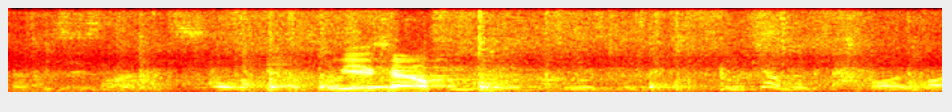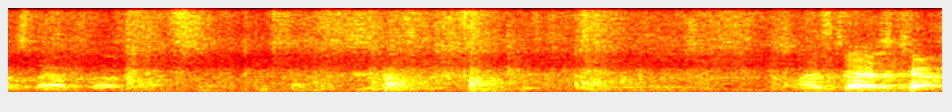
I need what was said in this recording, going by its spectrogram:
Oh, okay. okay. Will you, Cal? Gonna gamble. Right, right, stay up, stay up. Nice Yes, guys. Cat.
